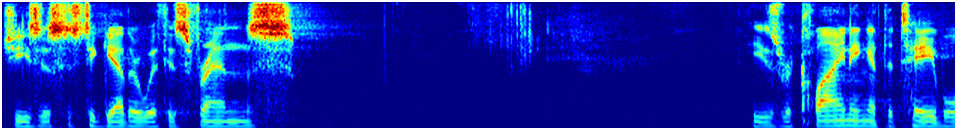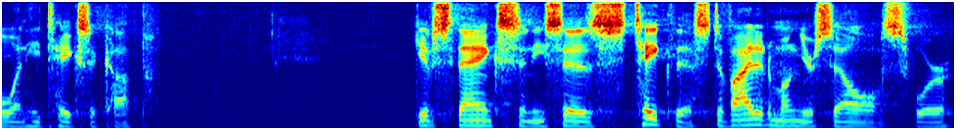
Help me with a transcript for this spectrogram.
Jesus is together with his friends. He's reclining at the table and he takes a cup gives thanks and he says, Take this, divide it among yourselves, for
